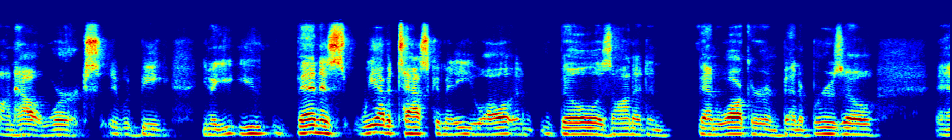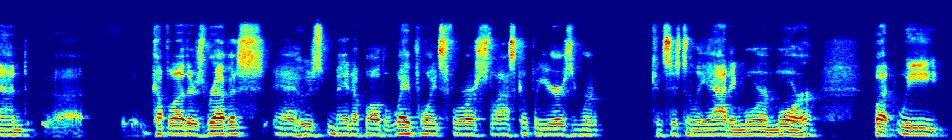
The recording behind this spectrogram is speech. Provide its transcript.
on how it works. It would be, you know, you you Ben is we have a task committee. You all and Bill is on it, and Ben Walker and Ben Abruzzo, and uh, a couple others, Revis, uh, who's made up all the waypoints for us the last couple years, and we're consistently adding more and more. But we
